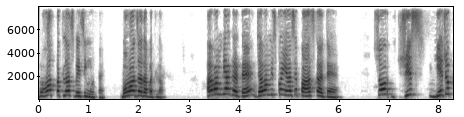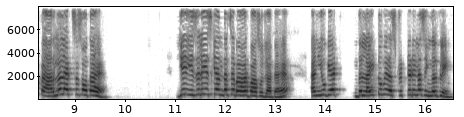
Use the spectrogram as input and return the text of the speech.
बहुत पतला स्पेसिंग होता है बहुत ज़्यादा पतला। अब हम क्या करते हैं जब हम इसको यहाँ से पास करते हैं सो so, जिस ये जो पैरेलल एक्सेस होता है ये इजिली इसके अंदर से बाहर पास हो जाता है and you get the light to be restricted in a single plane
